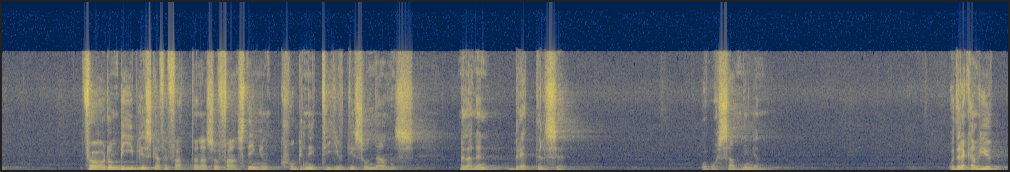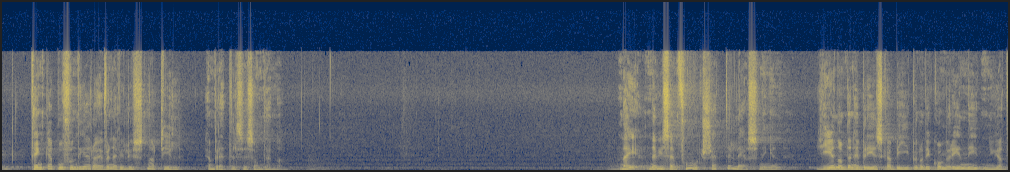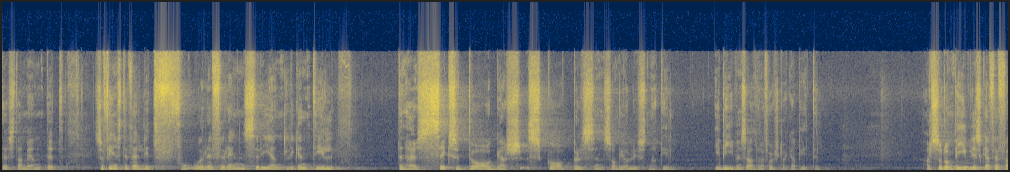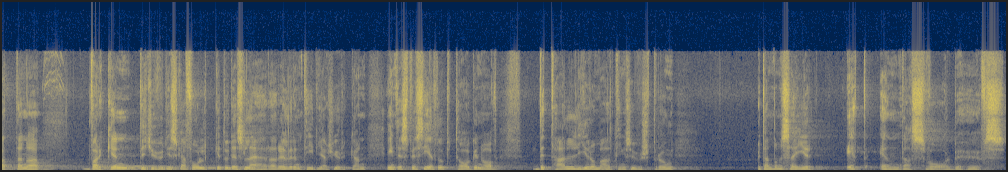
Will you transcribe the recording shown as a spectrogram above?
För de bibliska författarna så fanns det ingen kognitiv dissonans mellan en berättelse och, och sanningen. Och det där kan vi ju tänka på och fundera över när vi lyssnar till en berättelse som denna. Nej, när vi sen fortsätter läsningen genom den hebreiska bibeln och vi kommer in i Nya testamentet så finns det väldigt få referenser egentligen till den här sexdagars skapelsen som vi har lyssnat till i Bibelns allra första kapitel. Alltså de bibliska författarna, varken det judiska folket och dess lärare eller den tidiga kyrkan, är inte speciellt upptagen av detaljer om alltings ursprung. Utan de säger ett enda svar behövs.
